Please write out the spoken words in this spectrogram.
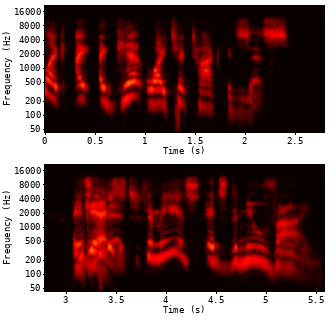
like I I get why TikTok exists. I It's get based- it. To me, it's it's the new Vine.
